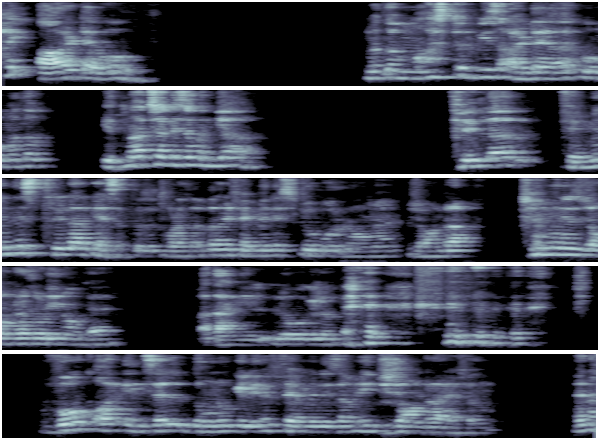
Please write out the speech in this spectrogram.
भाई आर्ट है वो। मतलब मास्टरपीस आर्ट है यार वो मतलब इतना अच्छा कैसे बन गया? थ्रिलर फेमिनिस्ट थ्रिलर कह सकते हो थोड़ा सा। पता नहीं फेमिनिस्ट क्यों बोल रहा हूँ मैं जॉनरा फेमिनिस्ट जॉनरा थोड़ी ना होता है। पता नहीं, लोगों के है। वोक और इंसेल दोनों के लिए फेमिनिज्म एक जॉनरा है फ़िल्म है ना?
